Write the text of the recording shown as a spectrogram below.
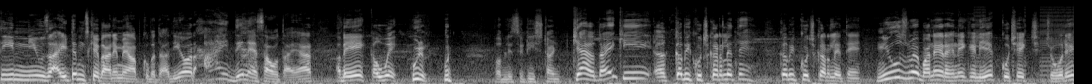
तीन न्यूज़ आइटम्स के बारे में आपको बता दिया और आए दिन ऐसा होता है यार। अबे ए, कौवे पब्लिसिटी स्टंट क्या होता है कि कभी कुछ कर लेते हैं। कभी कुछ कर लेते हैं। न्यूज़ में बने रहने के लिए कुछ एक चोरे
